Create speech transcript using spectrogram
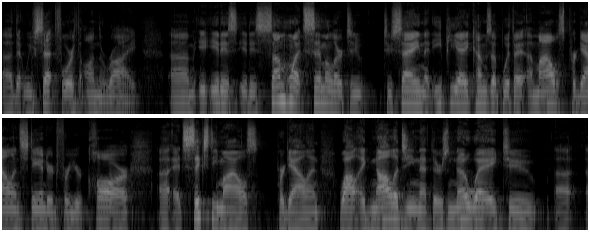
uh, that we've set forth on the right. Um, it, it, is, it is somewhat similar to, to saying that EPA comes up with a, a miles per gallon standard for your car uh, at 60 miles per gallon while acknowledging that there's no way to uh, uh,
